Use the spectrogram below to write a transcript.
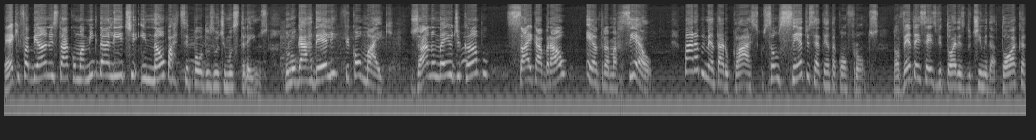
É que Fabiano está com uma amigdalite e não participou dos últimos treinos. No lugar dele ficou Mike. Já no meio de campo, sai Cabral, entra Marcial. Para apimentar o clássico, são 170 confrontos, 96 vitórias do time da Toca,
